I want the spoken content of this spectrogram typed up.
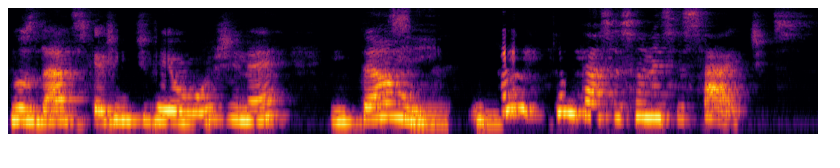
nos dados que a gente vê hoje, né? Então, Sim. quem está acessando esses sites?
